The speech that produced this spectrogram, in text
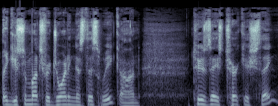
Thank you so much for joining us this week on Tuesday's Turkish Thing.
